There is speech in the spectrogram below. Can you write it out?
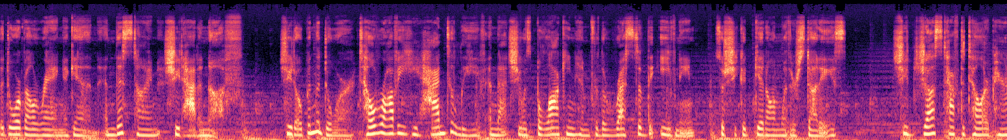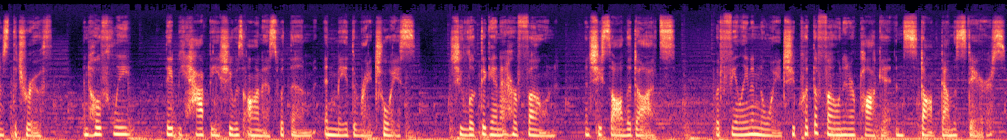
The doorbell rang again, and this time she'd had enough. She'd open the door, tell Ravi he had to leave and that she was blocking him for the rest of the evening so she could get on with her studies. She'd just have to tell her parents the truth, and hopefully they'd be happy she was honest with them and made the right choice. She looked again at her phone, and she saw the dots. But feeling annoyed, she put the phone in her pocket and stomped down the stairs.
